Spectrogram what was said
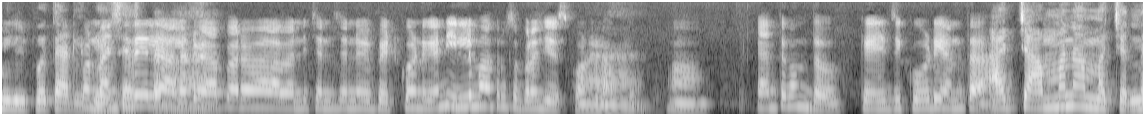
మిగిలిపోతే అట్లా మంచిదేలే అలాంటి వ్యాపారం అవన్నీ చిన్న చిన్నవి పెట్టుకోండి కానీ ఇల్లు మాత్రం శుభ్రం చేసుకోండి. ఎంత కొందో కేజీ కోడి ఎంత? అది అమ్మనమ్మ చిన్న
